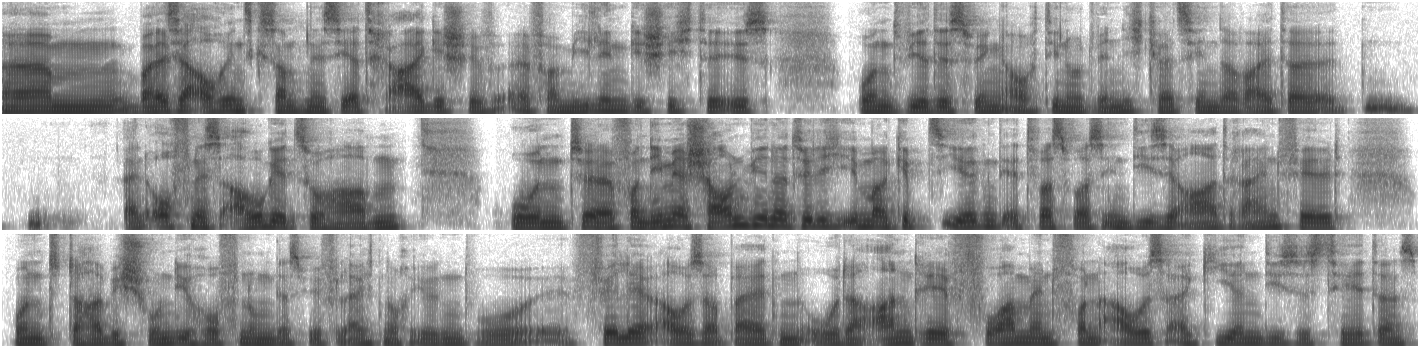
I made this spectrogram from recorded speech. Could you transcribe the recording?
Ähm, weil es ja auch insgesamt eine sehr tragische äh, Familiengeschichte ist und wir deswegen auch die Notwendigkeit sehen, da weiter ein offenes Auge zu haben und äh, von dem her schauen wir natürlich immer, gibt es irgendetwas, was in diese Art reinfällt. Und da habe ich schon die Hoffnung, dass wir vielleicht noch irgendwo äh, Fälle ausarbeiten oder andere Formen von Ausagieren dieses Täters.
